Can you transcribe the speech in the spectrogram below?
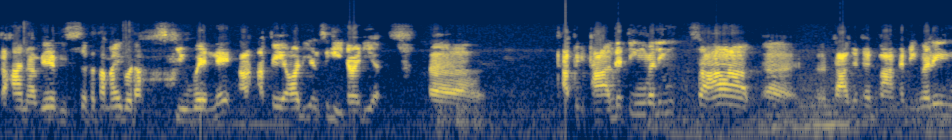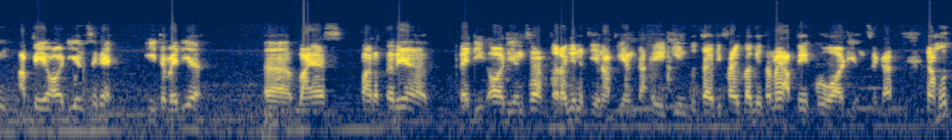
දහ නවය විස්සට තමයි ගොඩක් කිව්වෙන්නේ අපේ ආඩියන්ස ඊට වැඩිය අපි ටාගටිං වලින් සහ ටාගට මාර්කටිං වලින් අපේ ආඩියන්ස එක ඊට වැඩිය වයස් පරතරය වැඩි ආඩියන්ස කරගෙන තියෙන. කියන්ට 18 වගේ තමයි අපේ කෝ ආඩියන්ස එක. නමුත්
